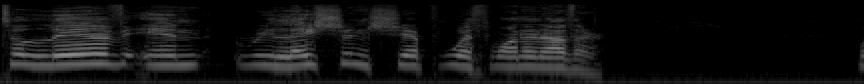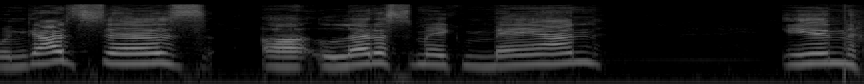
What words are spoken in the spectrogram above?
to live in relationship with one another. When God says, uh, let us make man in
